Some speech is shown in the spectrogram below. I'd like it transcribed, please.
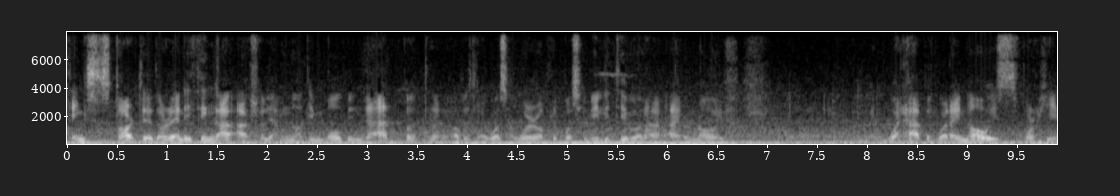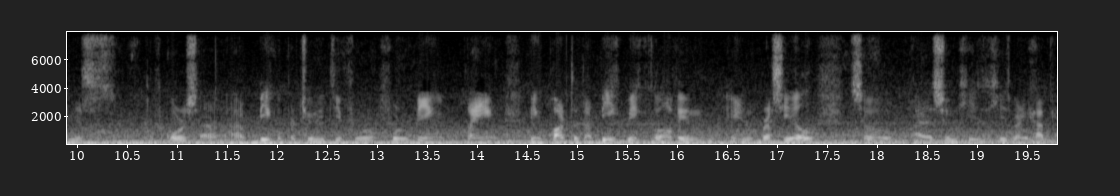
things started or anything. I, actually, I'm not involved in that, but uh, obviously I was aware of the possibility. But I, I don't know if uh, what happened. What I know is for him is, of course, a, a, big opportunity for, for being playing, being part of a big big club in in Brazil. So I assume he's he's very happy.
